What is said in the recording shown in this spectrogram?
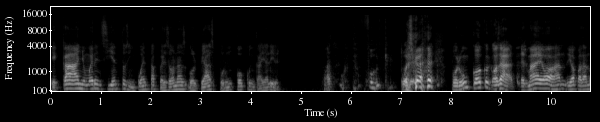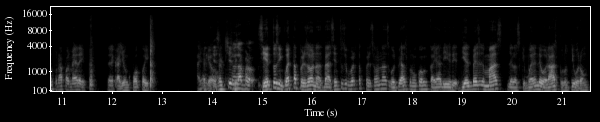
que cada año mueren 150 personas golpeadas por un coco en caída libre? What? O sea, por un coco, o sea, el mae iba, bajando- iba pasando por una palmera y se le cayó un poco y ahí quedó. Es el O chile. sea, pero 150 personas, vea, 150 personas golpeadas por un coco en caída libre, 10 veces más de las que mueren devoradas por un tiburón,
